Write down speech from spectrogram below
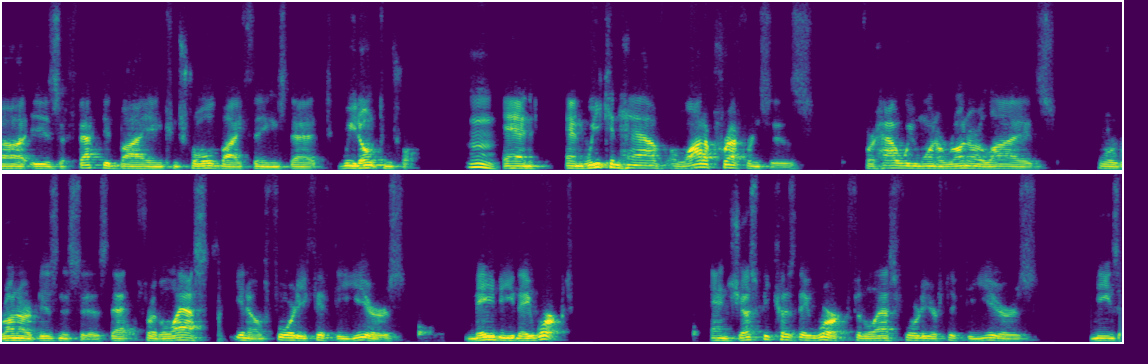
uh, is affected by and controlled by things that we don't control. Mm. And and we can have a lot of preferences for how we want to run our lives or run our businesses that for the last you know 40 50 years maybe they worked. And just because they worked for the last 40 or 50 years means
